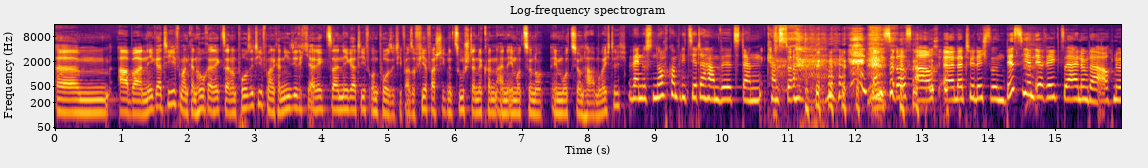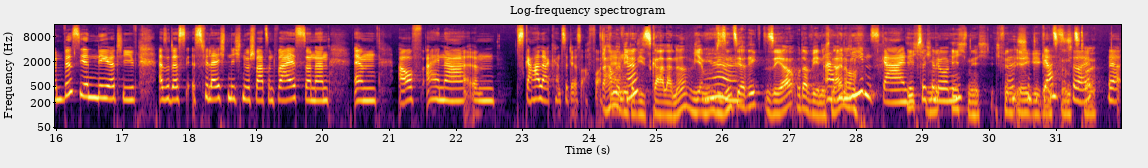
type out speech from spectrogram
ähm, aber negativ, man kann hoch erregt sein und positiv, man kann niedrig erregt sein, negativ und positiv. Also vier verschiedene Zustände können eine Emotion, Emotion haben, richtig? Wenn du es noch komplizierter haben willst, dann kannst du, kannst du das auch äh, natürlich so ein bisschen erregt sein oder auch nur ein bisschen negativ. Also das ist vielleicht nicht nur schwarz und weiß, sondern ähm, auf einer ähm, Skala kannst du dir das auch Da vorstellen. haben wir wieder ne? die Skala, ne? Wie, Ja. wie sind sie erregt? Sehr oder wenig? Ah, Nein, aber lieben Skalen, die ich, Psychologen. ich nicht. Ich finde Ich find EEG ganz, ganz toll. Ja.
